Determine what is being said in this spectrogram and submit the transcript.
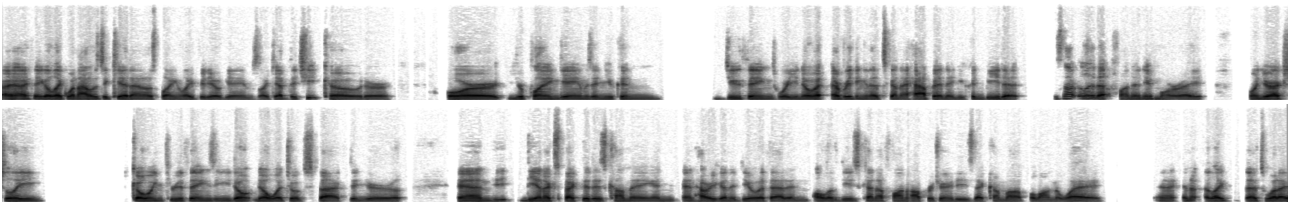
I, I think of like when I was a kid and I was playing like video games like you have the cheat code or or you're playing games and you can do things where you know everything that's going to happen and you can beat it. It's not really that fun anymore right? When you're actually going through things and you don't know what to expect and you're and the, the unexpected is coming and and how are you going to deal with that and all of these kind of fun opportunities that come up along the way and, and uh, like that's what I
